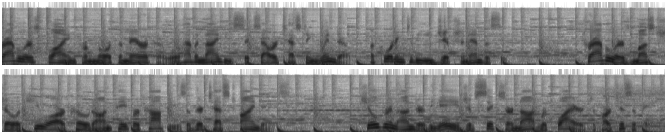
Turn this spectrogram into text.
travelers flying from North America will have a 96-hour testing window, according to the Egyptian embassy. Travelers must show a QR code on paper copies of their test findings. Children under the age of 6 are not required to participate.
